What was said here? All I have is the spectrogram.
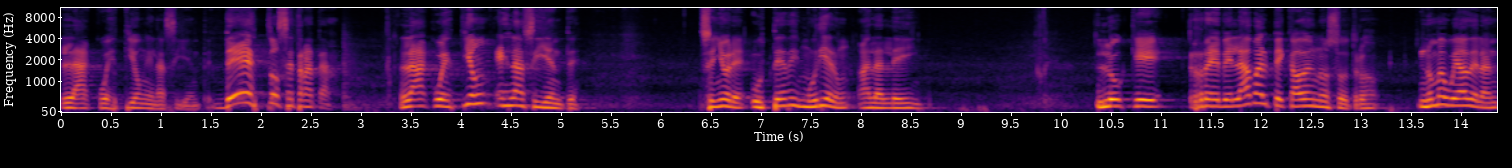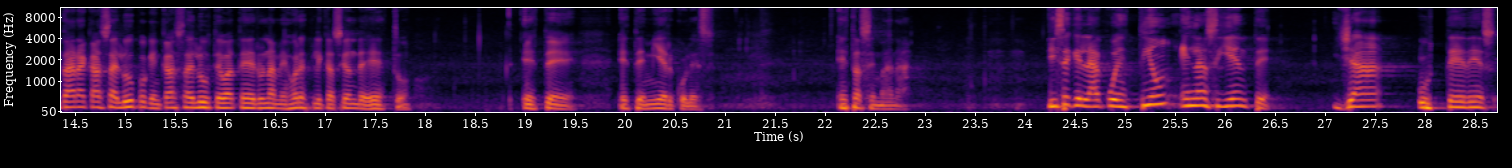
la cuestión es la siguiente. De esto se trata. La cuestión es la siguiente. Señores, ustedes murieron a la ley. Lo que revelaba el pecado en nosotros, no me voy a adelantar a Casa de Luz porque en Casa de Luz usted va a tener una mejor explicación de esto este, este miércoles, esta semana. Dice que la cuestión es la siguiente, ya ustedes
